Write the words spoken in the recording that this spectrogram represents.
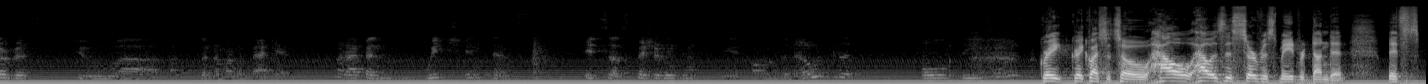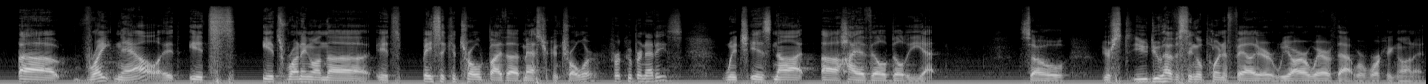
service to uh, a certain amount of backend. What happens? Which instance? It's a special instance on the nodes that holds the service. Great, great question. So how how is this service made redundant? It's uh, right now it, it's it's running on the it's basically controlled by the master controller for Kubernetes, which is not uh, high availability yet. So you're you do have a single point of failure. We are aware of that. We're working on it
